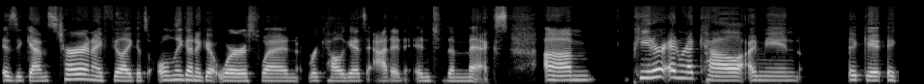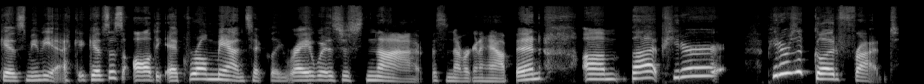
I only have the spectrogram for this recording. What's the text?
is against her. And I feel like it's only going to get worse when Raquel gets added into the mix. Um, Peter and Raquel, I mean, it, it gives me the ick. It gives us all the ick romantically, right? It's just not, it's never going to happen. Um, but Peter Peter's a good friend.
